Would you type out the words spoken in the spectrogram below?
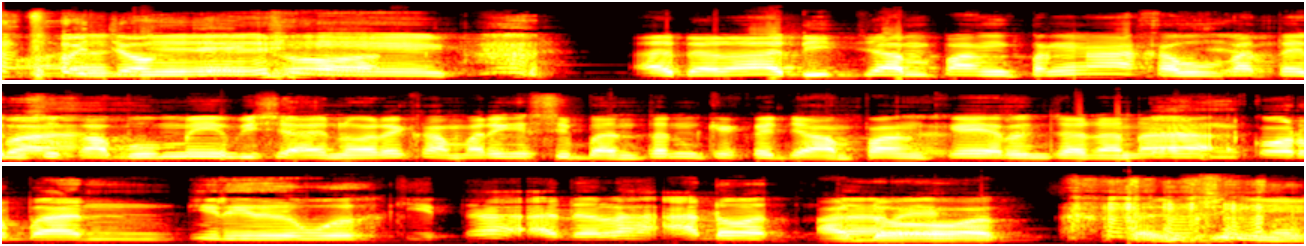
Bojong. Jengkol. Adalah di Jampang Tengah, Kabupaten Jampang. Sukabumi bisa Enwarek kemarin si Banten ke ke Jampang ke rencanana dan korban diri kita adalah Adot Adot. Anjing.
